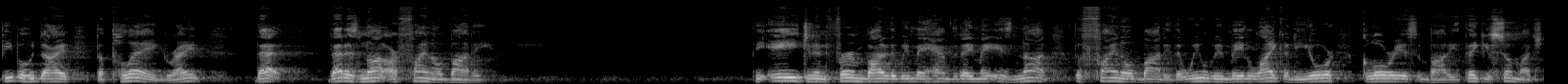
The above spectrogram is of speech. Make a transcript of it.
people who died, the plague, right? That that is not our final body the aged and infirm body that we may have today may, is not the final body, that we will be made like unto your glorious body. Thank you so much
